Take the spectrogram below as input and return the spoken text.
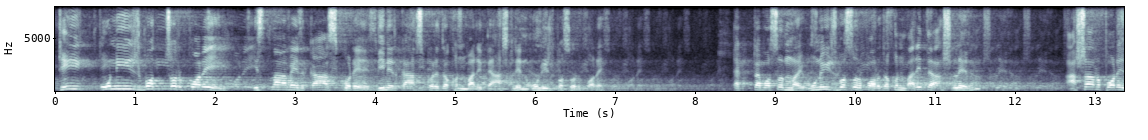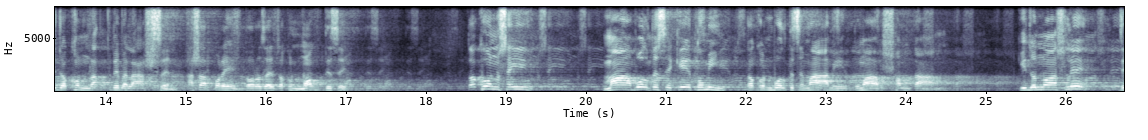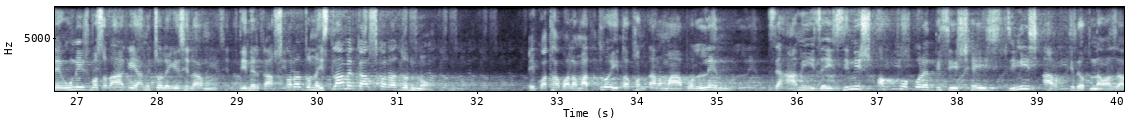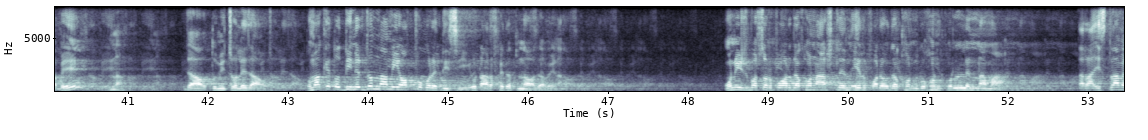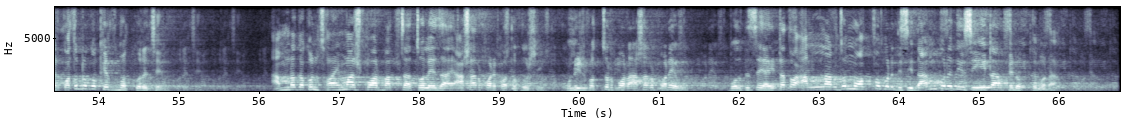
ঠিক উনিশ বছর পরে ইসলামের কাজ করে, দিনের কাজ করে যখন বাড়িতে আসলেন, উনিশ বছর পরে। একটা বছর নয়, উনিশ বছর পর যখন বাড়িতে আসলেন, আসার পরে যখন রাত্রেবেলা আসছেন, আসার পরে দরজায় যখন নখ দিছে, তখন সেই মা বলতেছে, কে তুমি? তখন বলতেছে, মা, আমি তোমার সন্তান। কি জন্য আসলে? যে উনিশ বছর আগে আমি চলে গেছিলাম দিনের কাজ করার জন্য, ইসলামের কাজ করার জন্য। এই কথা বলা মাত্রই তখন তার মা বললেন যে আমি যেই জিনিস অক্ষ করে দিছি, সেই জিনিস আর ফেরত নেওয়া যাবে না। যাও, তুমি চলে যাও। তোমাকে তো দিনের জন্য আমি অক্ষ করে দিছি, ওটা আর ফেরত নেওয়া যাবে না। উনিশ বছর পর যখন আসলেন, এরপরেও যখন গ্রহণ করলেন না মা, তারা ইসলামের কতটুকু খেদমত করেছেন আমরা যখন ছয় মাস পর বাচ্চা চলে যায়, আসার পরে কত খুশি। উনিশ বছর পর আসার পরেও বলতেছে, এটা তো আল্লাহর জন্য অক্ষ করে দিছি, দান করে দিছি, এটা ফেরত দেবো না।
